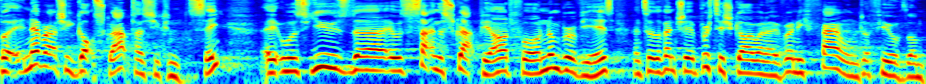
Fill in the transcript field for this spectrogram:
But it never actually got scrapped, as you can see. It was used, uh, it was sat in the scrapyard for a number of years until eventually a British guy went over and he found a few of them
